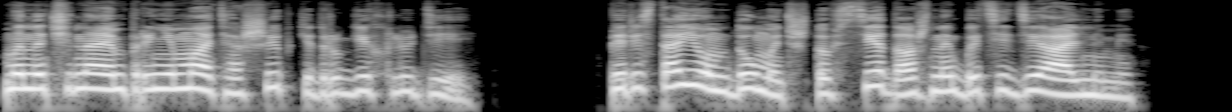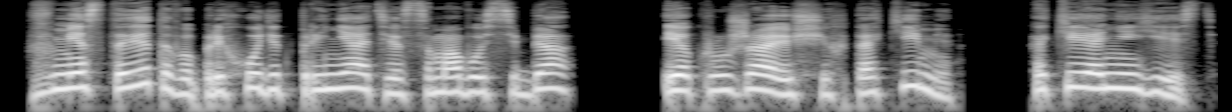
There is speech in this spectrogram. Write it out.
мы начинаем принимать ошибки других людей. Перестаем думать, что все должны быть идеальными. Вместо этого приходит принятие самого себя и окружающих такими, какие они есть.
